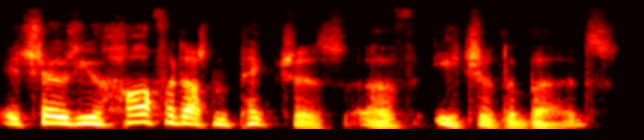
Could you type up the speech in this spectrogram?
It shows you half a dozen pictures of each of the birds,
